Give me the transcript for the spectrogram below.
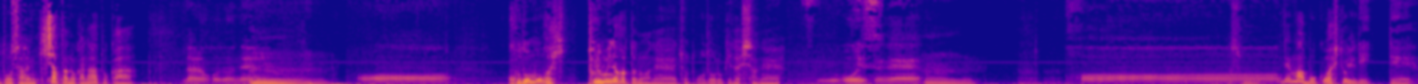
お父さん来ちゃったのかなとか、なるほどね。うん、ああ。子供が一人もいなかったのはね、ちょっと驚きでしたね。すごいですね。うん。はあ。そう。で、まあ僕は一人で行って、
